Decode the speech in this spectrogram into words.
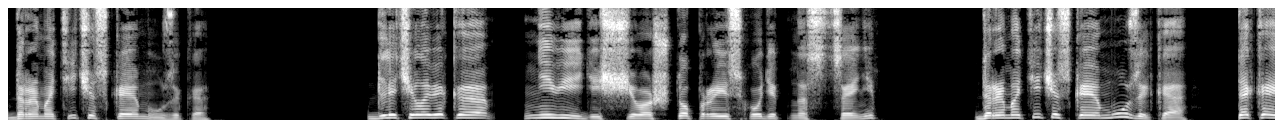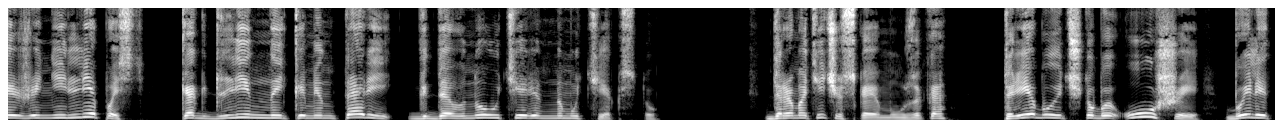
Драматическая музыка. Для человека, не видящего, что происходит на сцене, драматическая музыка — такая же нелепость, как длинный комментарий к давно утерянному тексту. Драматическая музыка требует, чтобы уши были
